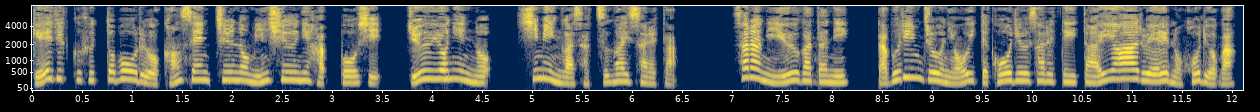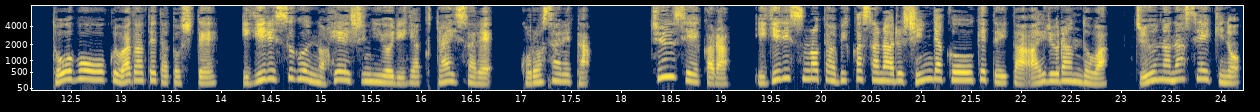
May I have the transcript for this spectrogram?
ゲーリックフットボールを観戦中の民衆に発砲し、14人の市民が殺害された。さらに夕方にダブリン城において交流されていた IRA の捕虜が逃亡を企てたとして、イギリス軍の兵士により虐待され、殺された。中世からイギリスの度重なる侵略を受けていたアイルランドは、17世紀の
